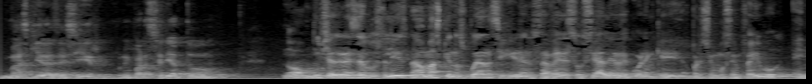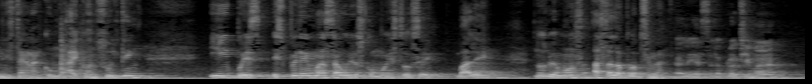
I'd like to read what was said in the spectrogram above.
más quieras decir, por mi parte sería todo. No, muchas gracias José Luis, nada más que nos puedan seguir en nuestras redes sociales, recuerden que aparecemos en Facebook, en Instagram como iConsulting y pues esperen más audios como estos, ¿eh? ¿Vale? Nos vemos hasta la próxima. Vale, hasta la próxima.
